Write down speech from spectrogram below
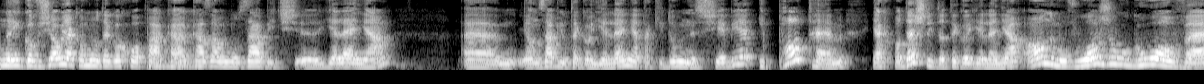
No i go wziął jako młodego chłopaka, Mhm. kazał mu zabić y, jelenia. I on zabił tego jelenia, taki dumny z siebie, i potem, jak podeszli do tego jelenia, on mu włożył głowę,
